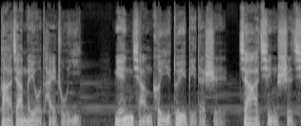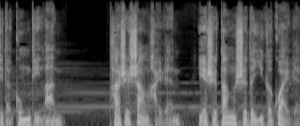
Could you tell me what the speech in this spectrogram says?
大家没有太注意，勉强可以对比的是嘉庆时期的龚定安，他是上海人，也是当时的一个怪人，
